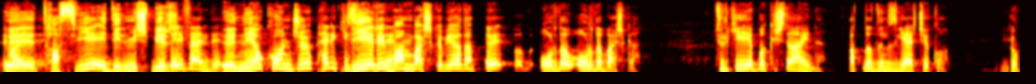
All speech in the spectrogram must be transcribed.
e, tasfiye edilmiş bir Beyefendi, e, neokoncu, her diğeri de- bambaşka bir adam. Evet orada orada başka. Türkiye'ye bakış da aynı. Atladığınız gerçek o. Yok,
